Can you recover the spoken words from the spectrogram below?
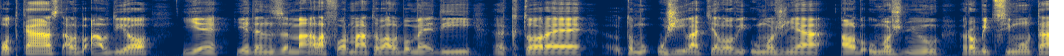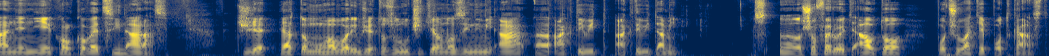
podcast alebo audio je jeden z mála formátov alebo médií, eh, ktoré tomu užívateľovi umožnia alebo umožňujú robiť simultáne niekoľko vecí naraz. Čiže ja tomu hovorím, že je to zlúčiteľno s inými aktivit, aktivitami. E, šoferujete auto, počúvate podcast.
